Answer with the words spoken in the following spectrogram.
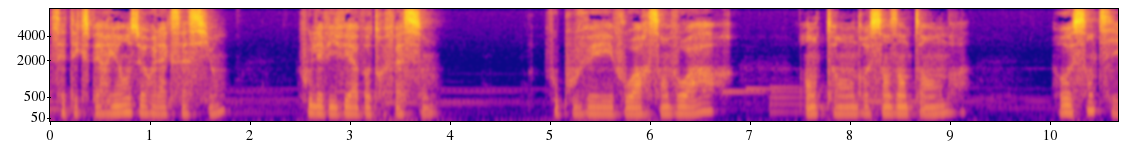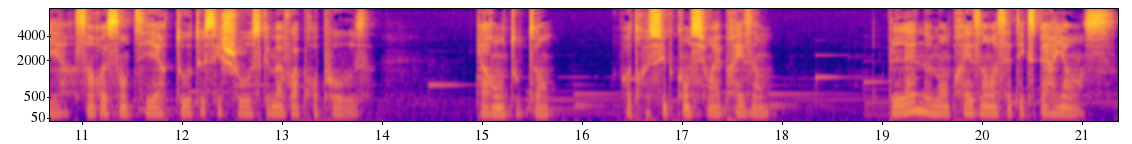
Cette expérience de relaxation, vous la vivez à votre façon vous pouvez voir sans voir, entendre sans entendre, ressentir sans ressentir toutes ces choses que ma voix propose, car en tout temps, votre subconscient est présent, pleinement présent à cette expérience.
